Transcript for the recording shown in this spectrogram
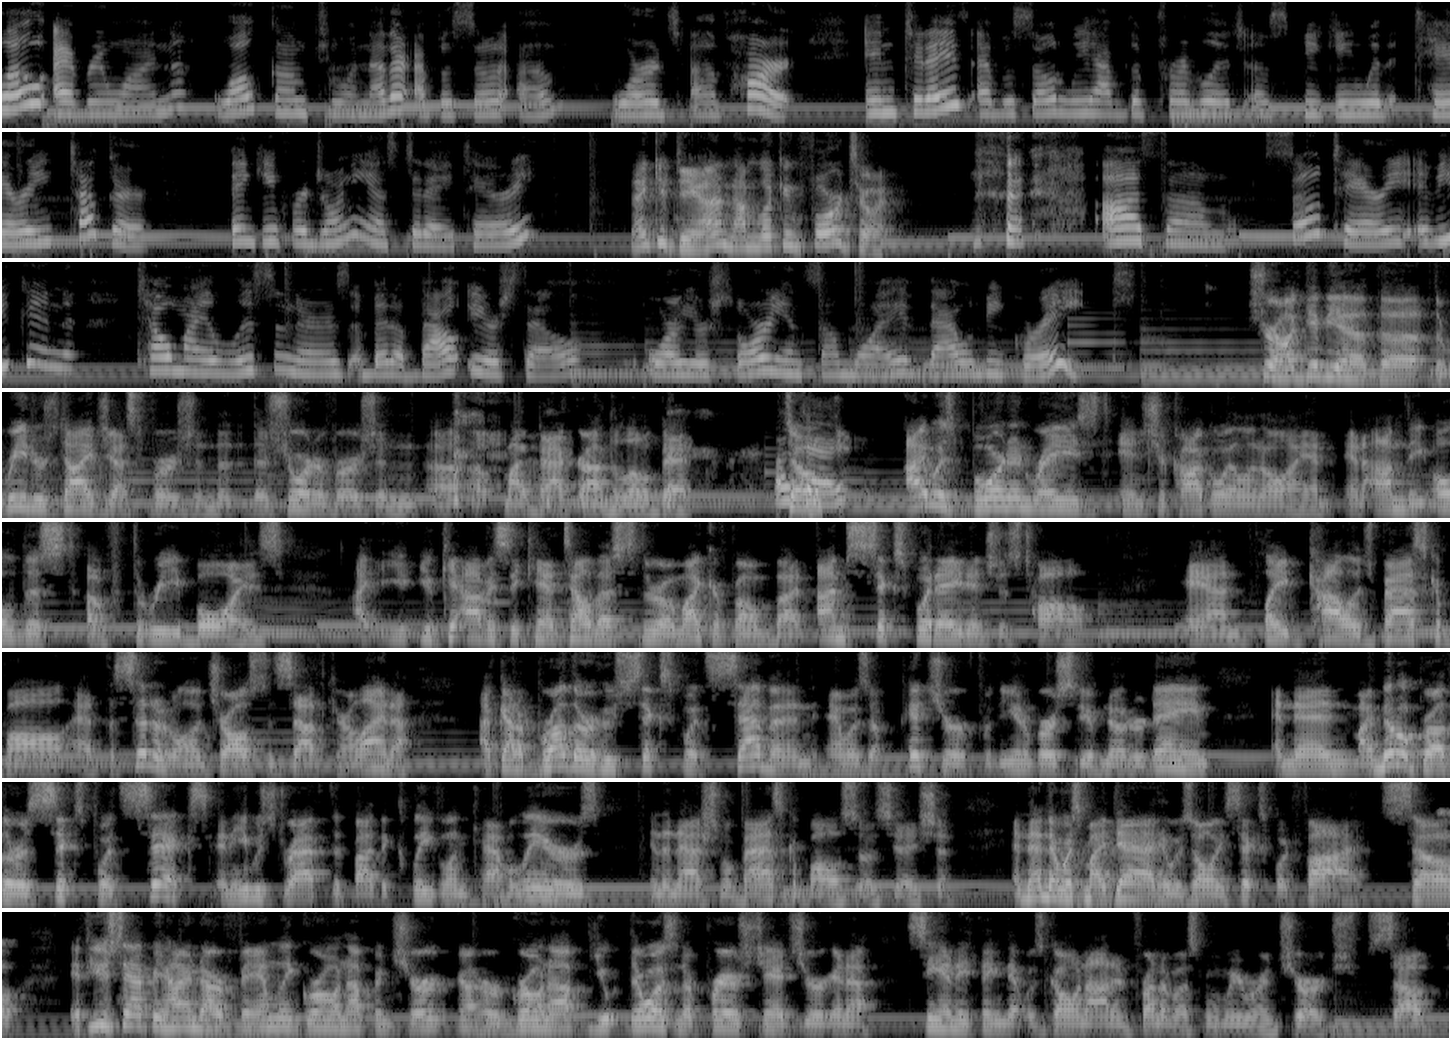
Hello, everyone. Welcome to another episode of Words of Heart. In today's episode, we have the privilege of speaking with Terry Tucker. Thank you for joining us today, Terry. Thank you, Dion. I'm looking forward to it. awesome. So, Terry, if you can tell my listeners a bit about yourself or your story in some way, that would be great. Sure, I'll give you the the Reader's Digest version, the, the shorter version uh, of my background a little bit. Okay. So I was born and raised in Chicago, Illinois, and, and I'm the oldest of three boys. I, you, you can obviously can't tell this through a microphone, but I'm six foot eight inches tall and played college basketball at the Citadel in Charleston, South Carolina. I've got a brother who's six foot seven and was a pitcher for the University of Notre Dame and then my middle brother is six foot six, and he was drafted by the Cleveland Cavaliers in the National Basketball Association. And then there was my dad, who was only six foot five. So if you sat behind our family growing up in church or growing up, you, there wasn't a prayer's chance you were going to see anything that was going on in front of us when we were in church. So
